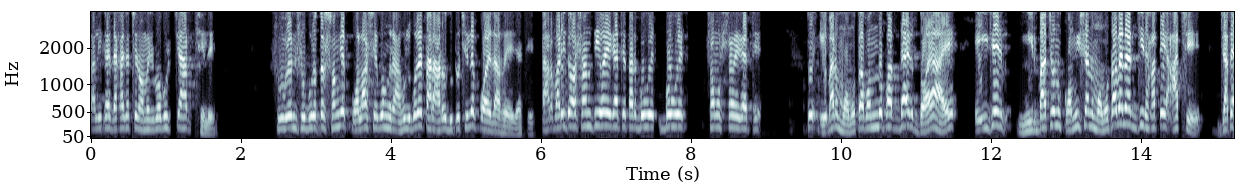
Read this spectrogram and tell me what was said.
তালিকায় দেখা যাচ্ছে রমেশ বাবুর চার ছেলে। সুবেন সুব্রতর সঙ্গে পলাশ এবং রাহুল বলে তার আরও দুটো ছেলে পয়দা হয়ে গেছে। তার বাড়িতে অশান্তি হয়ে গেছে, তার বউ বউয়ের সমস্যা হয়ে গেছে। তো এবার মমতা বন্দ্যোপাধ্যায়ের দয়ায় এই যে নির্বাচন কমিশন মমতা ব্যানার্জির হাতে আছে, যাতে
